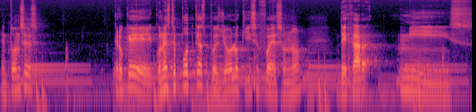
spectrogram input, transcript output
Entonces, creo que con este podcast, pues yo lo que hice fue eso, ¿no? Dejar mis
